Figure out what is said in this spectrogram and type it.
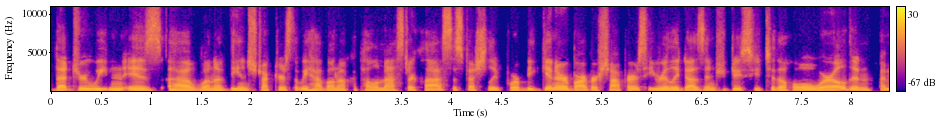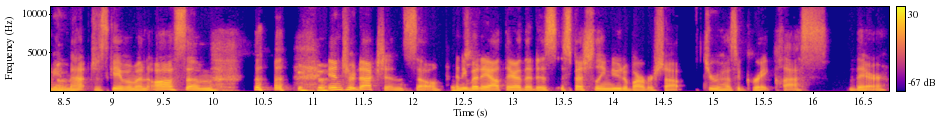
that Drew Wheaton is uh, one of the instructors that we have on Acapella Masterclass, especially for beginner barber shoppers. He really does introduce you to the whole world. And I mean, Yeah. Matt just gave him an awesome introduction. So anybody out there that is especially new to barbershop, Drew has a great class there.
